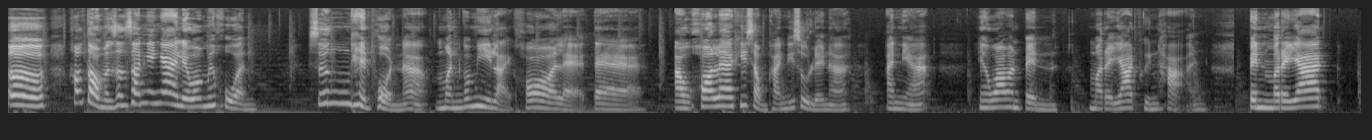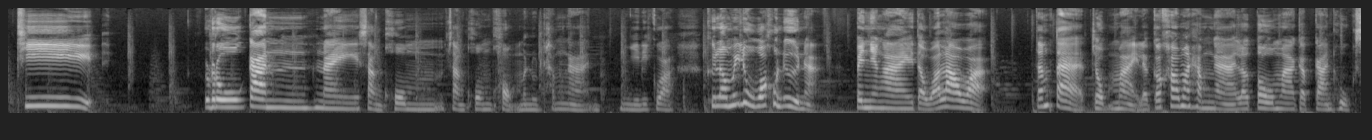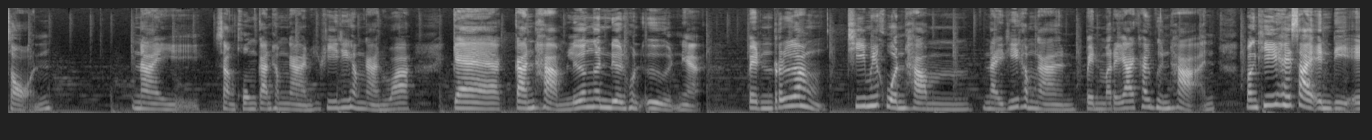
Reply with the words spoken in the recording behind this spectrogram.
เออคำตอบมันสั้นๆ ง่าย ๆ เลยว่าไม่ควร ซึ่งเหตุผลน่ะมันก็มีหลายข้อแหละ แต่เอาข้อแรกที่สำคัญที่สุดเลยนะ อันเนี้ยเรียกว่ามันเป็นมารยาทพื้นฐาน เป็นมารยาทที่รู้กันในสังคมสังคมของมนุษย์ทำงานอย่างนี้ดีกว่า คือเราไม่รู้ว่าคนอื่นอะเป็นยังไงแต่ว่าเราอะตั้งแต่จบใหม่แล้วก็เข้ามาทำงานเราโตมากับการถูกสอน ในสังคมการทำงานพี่ๆที่ทำงานว่า แกการถามเรื่องเงินเดือนคนอื่นเนี่ยเป็นเรื่องที่ไม่ควรทำในที่ทำงานเป็นมารยาทขั้นพื้นฐาน บางที่ให้ใส่ NDA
